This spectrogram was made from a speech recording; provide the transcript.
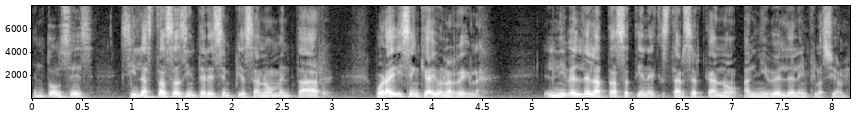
Entonces, si las tasas de interés empiezan a aumentar, por ahí dicen que hay una regla. El nivel de la tasa tiene que estar cercano al nivel de la inflación.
